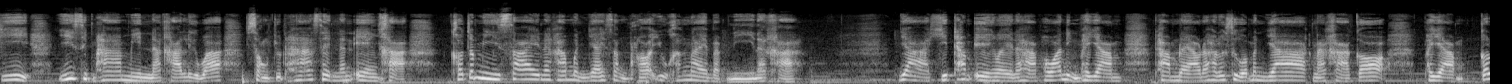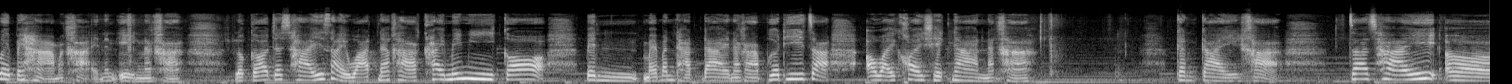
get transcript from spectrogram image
ที่ 25 มิลนะคะ หรือว่า 2.5 เซนนั่นเองค่ะ เขาจะมีไส้นะคะ เหมือนใยสังเคราะห์อยู่ข้างในแบบนี้นะคะ อย่าคิดทำเองเลยนะคะ เพราะว่าหนิงพยายามทำแล้วนะคะ รู้สึกว่ามันยากนะคะ ก็พยายามก็เลยไปหามาขายนั่นเองนะคะ แล้วก็จะใช้สายวัดนะคะ ใครไม่มีก็เป็นไม้บรรทัดได้นะคะ เพื่อที่จะเอาไว้คอยเช็คงานนะคะกันไกค่ะ จะใช้เอ่อ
